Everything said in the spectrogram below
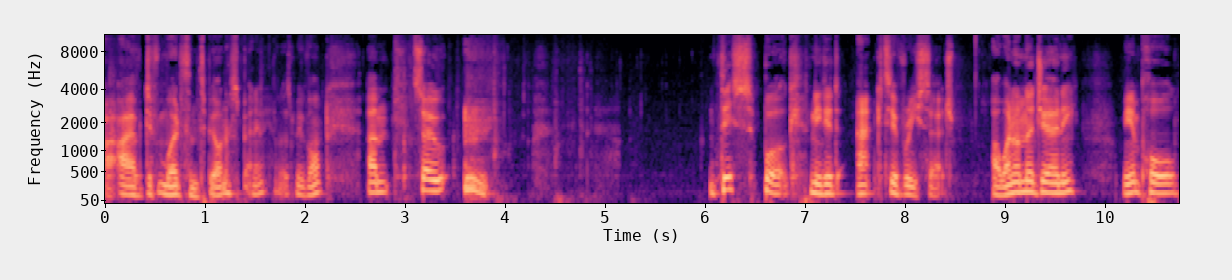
I have a different word for them to be honest. But anyway, let's move on. Um, so this book needed active research. I went on a journey. Me and Paul.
